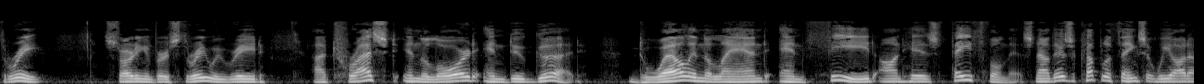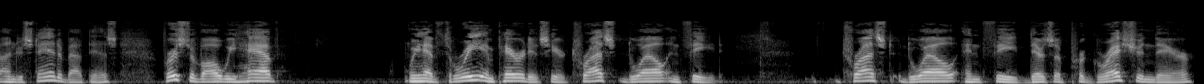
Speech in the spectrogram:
3. Starting in verse 3, we read, Trust in the Lord and do good. Dwell in the land and feed on his faithfulness. Now there's a couple of things that we ought to understand about this. First of all, we have, we have three imperatives here. Trust, dwell, and feed. Trust, dwell, and feed. There's a progression there.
